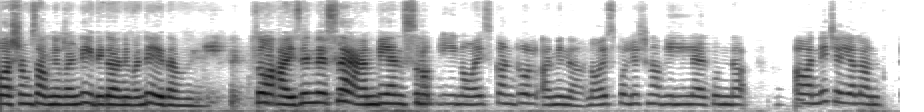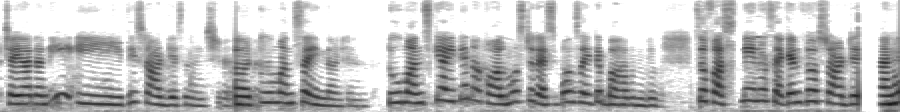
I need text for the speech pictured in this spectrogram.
వాష్రూమ్స్ అవనివ్వండి ఇది కానివ్వండి ఏదవ్వండి సో హైజిన్నెస్ అంబియన్స్ ఈ noise control I mean noise pollution అవి లేకుండా అవన్నీ చేయాలని చేయాలని ఈ ఇది స్టార్ట్ చేశాను టూ మంత్స్ అయిందండి. టూ మంత్స్కి అయితే నాకు ఆల్మోస్ట్ రెస్పాన్స్ అయితే బాగుంది. సో ఫస్ట్ నేను సెకండ్ ఫ్లోర్ స్టార్ట్ చేశాను.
